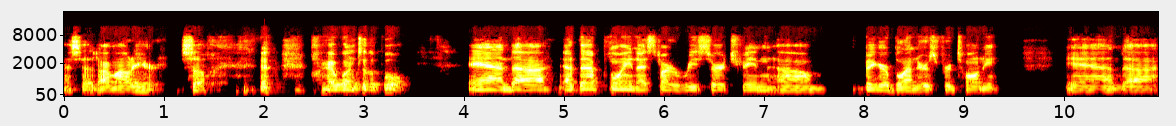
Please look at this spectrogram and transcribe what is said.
I said, I'm out of here. So I went to the pool. And uh, at that point, I started researching um, bigger blenders for Tony. And uh,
